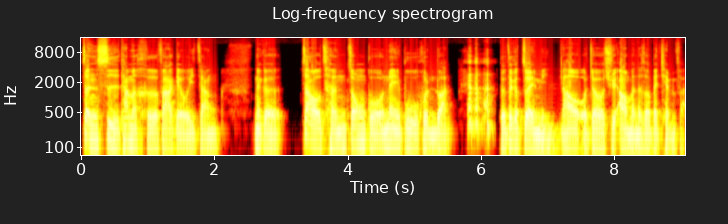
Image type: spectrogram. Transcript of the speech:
正式他们核发给我一张那个造成中国内部混乱 的这个罪名，然后我就去澳门的时候被遣返。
